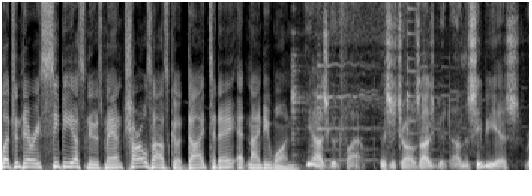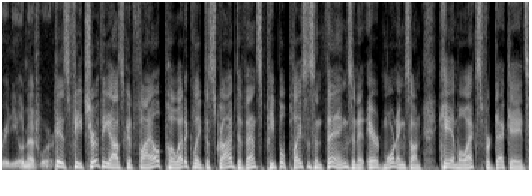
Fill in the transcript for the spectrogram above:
Legendary CBS newsman Charles Osgood died today at 91. The Osgood File. This is Charles Osgood on the CBS Radio Network. His feature, The Osgood File, poetically described events, people, places, and things, and it aired mornings on KMOX for decades.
